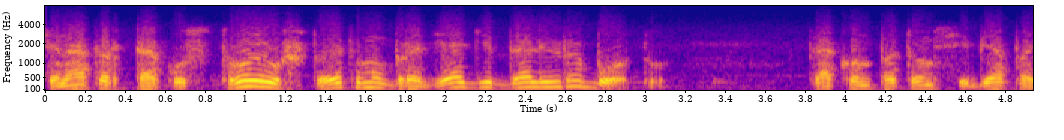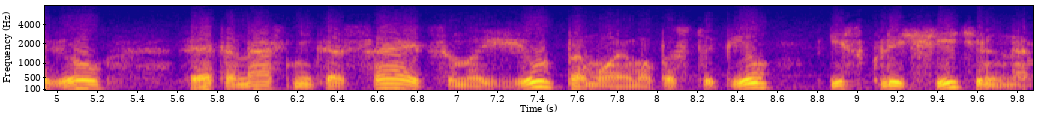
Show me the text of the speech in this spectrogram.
сенатор так устроил, что этому бродяге дали работу. Как он потом себя повел, это нас не касается, но Жюль, по-моему, поступил исключительно.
